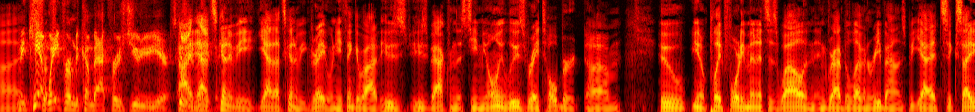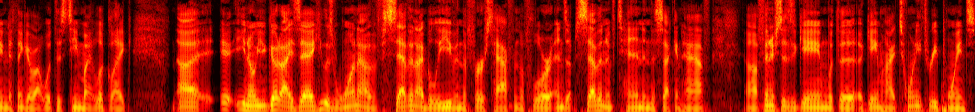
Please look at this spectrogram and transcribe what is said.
Uh, I mean, can't so, wait for him to come back for his junior year. It's gonna that's going to be yeah, that's going to be great when you think about who's who's back from this team. You only lose Ray Tolbert, um, who you know played 40 minutes as well and, and grabbed 11 rebounds. But yeah, it's exciting to think about what this team might look like. Uh, it, you know, you go to Isiah, he was one out of seven, I believe, in the first half from the floor, ends up seven of 10 in the second half, uh, finishes the game with a, a game high 23 points,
